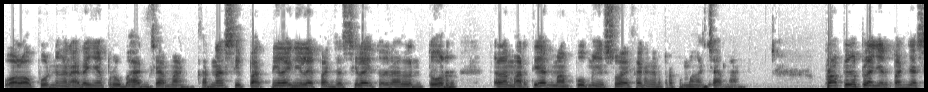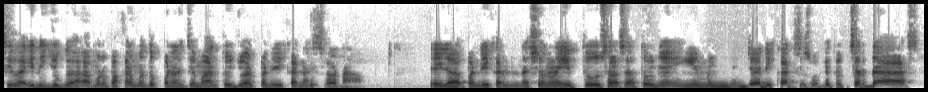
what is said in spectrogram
walaupun dengan adanya perubahan zaman. Karena sifat nilai-nilai Pancasila itu adalah lentur dalam artian mampu menyesuaikan dengan perkembangan zaman. Profil pelajar Pancasila ini juga merupakan bentuk penerjemahan tujuan pendidikan nasional jadi dalam pendidikan nasional itu salah satunya ingin menjadikan siswa itu cerdas,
